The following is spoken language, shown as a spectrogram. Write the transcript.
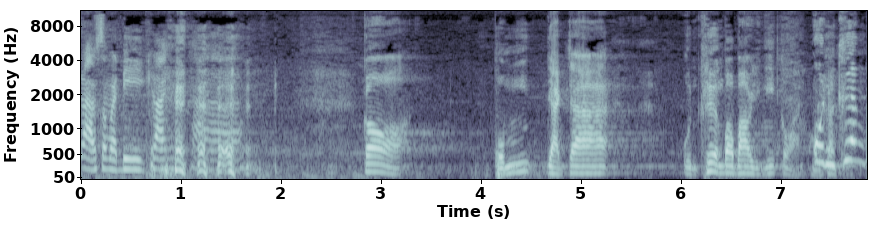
กล่าวสวัสดีอีกครั้งนะคะ ก็ผมอยากจะอุ่นเครื่องเบาๆอย่างนี้ก่อนอุ่นเครื่องเ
